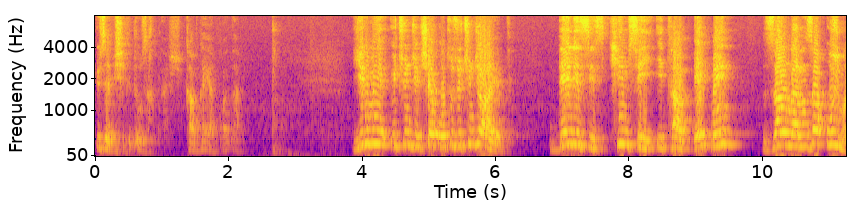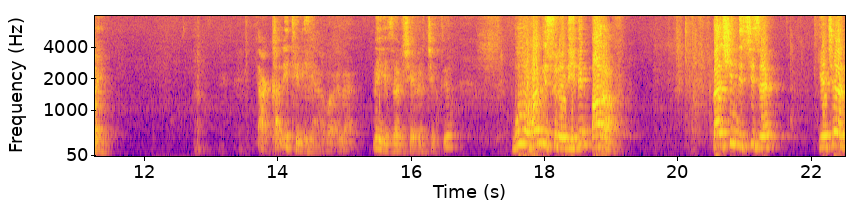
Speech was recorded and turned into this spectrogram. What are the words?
Güzel bir şekilde uzaklaş. Kavga yapmadan. 23. şey 33. ayet. Delisiz kimseyi itham etmeyin, zanlarınıza uymayın. Ya kaliteli ya böyle. Ne güzel şeyler çıktı. Bu hangi süredeydi? Araf. Ben şimdi size geçen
